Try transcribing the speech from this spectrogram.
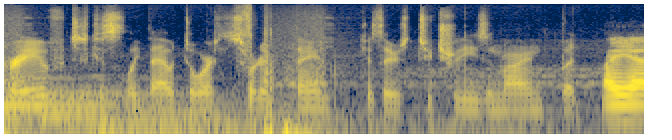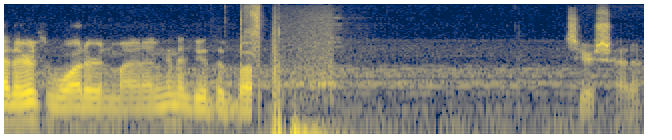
grave, just because like the outdoor sort of thing. Because there's two trees in mine, but Oh yeah, there's water in mine. I'm gonna do the book. it's your shadow.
